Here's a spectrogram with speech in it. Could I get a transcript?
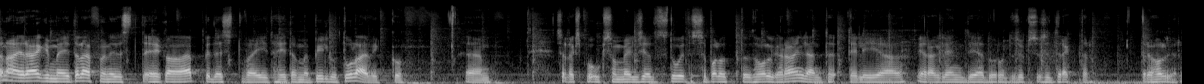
täna ei räägi me ei telefonidest ega äppidest, vaid heidame pilgu tulevikku. Ähm, selleks puhuks on meil siia stuudiosse palutud Holger Anjand, Telia erakliendi ja turundusüksuse direktor. tere, Holger.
